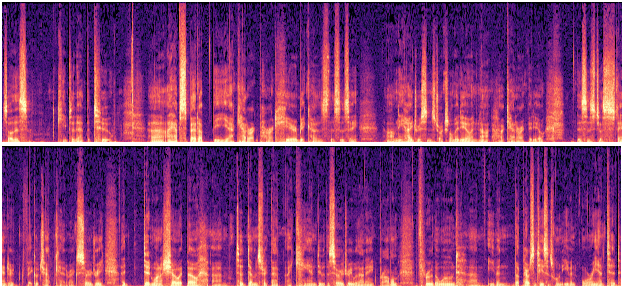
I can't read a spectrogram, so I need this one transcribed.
So this keeps it at the two. Uh, I have sped up the uh, cataract part here because this is a Omni Hydrus instructional video and not a cataract video. This is just standard phaco chop cataract surgery. I did want to show it though um, to demonstrate that I can do the surgery without any problem through the wound, um, even the paracentesis wound, even oriented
